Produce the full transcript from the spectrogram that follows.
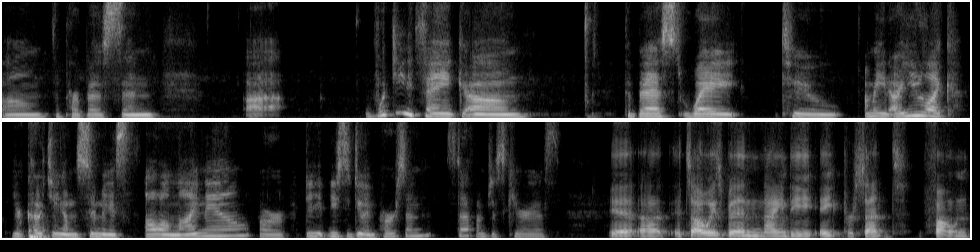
Um, the purpose and uh, what do you think um, the best way to? I mean, are you like your coaching? I'm assuming is all online now, or do you used to do in person stuff? I'm just curious. Yeah, uh, it's always been 98% phone,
